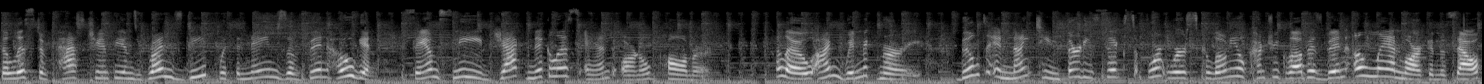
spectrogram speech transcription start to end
The list of past champions runs deep with the names of Ben Hogan, Sam Snead, Jack Nicklaus, and Arnold Palmer. Hello, I'm Win McMurry. Built in 1936, Fort Worth's Colonial Country Club has been a landmark in the South.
